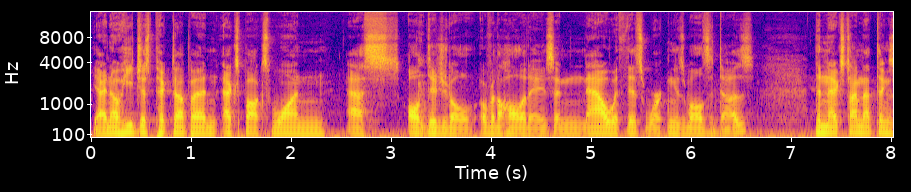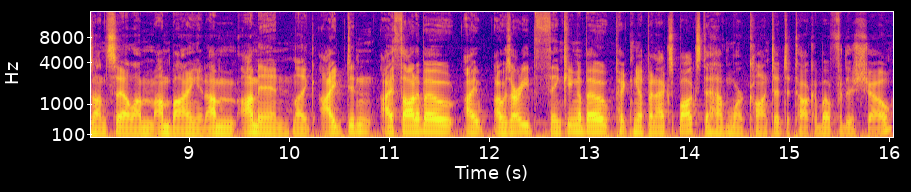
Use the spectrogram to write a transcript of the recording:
Yeah, I know he just picked up an Xbox One S all digital over the holidays, and now with this working as well as it does, the next time that thing's on sale, I'm I'm buying it. I'm I'm in. Like I didn't. I thought about. I I was already thinking about picking up an Xbox to have more content to talk about for this show,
